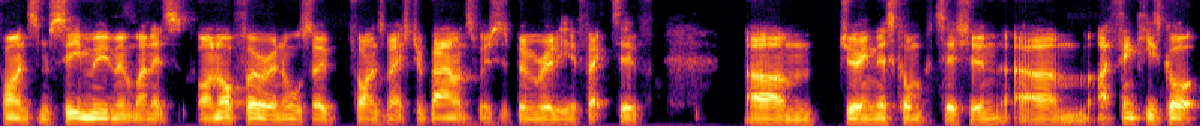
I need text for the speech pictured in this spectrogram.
find some seam movement when it's on offer, and also find some extra bounce, which has been really effective um, during this competition. Um, I think he's got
